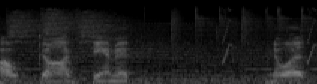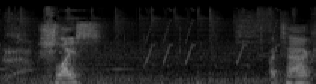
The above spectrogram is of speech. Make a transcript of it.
Oh god damn it. You know what? Slice. Attack.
